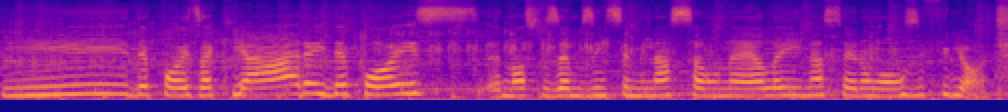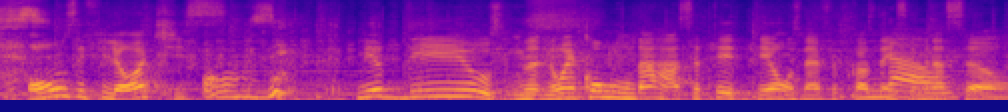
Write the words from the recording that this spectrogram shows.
e depois a Kiara e depois nós fizemos inseminação nela e nasceram 11 filhotes. 11 filhotes? 11. Meu Deus! Não é comum da raça ter, ter 11, né? Foi por causa Não. da inseminação.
